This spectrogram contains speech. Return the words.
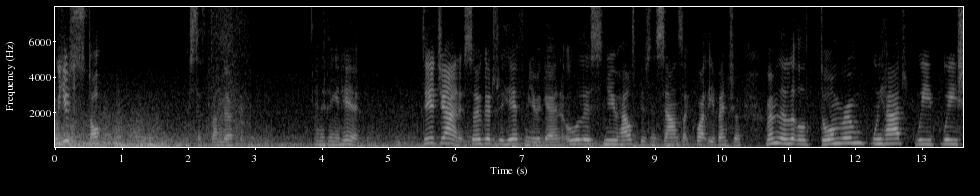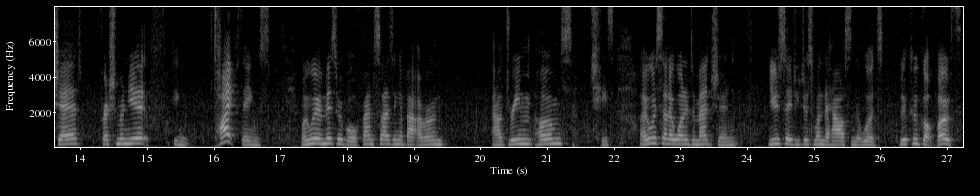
Will you stop? Mr. Thunder. Anything in here? Dear Jan, it's so good to hear from you again. All this new house business sounds like quite the adventure. Remember the little dorm room we had? We we shared freshman year? Fucking type things. When we were miserable, fantasizing about our own our dream homes. Jeez. I always said I wanted a mansion. You said you just wanted a house in the woods. Look who got both.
